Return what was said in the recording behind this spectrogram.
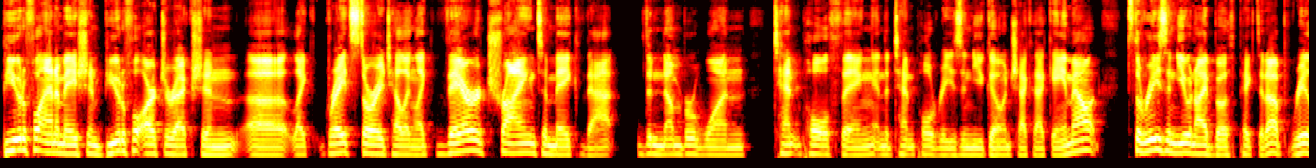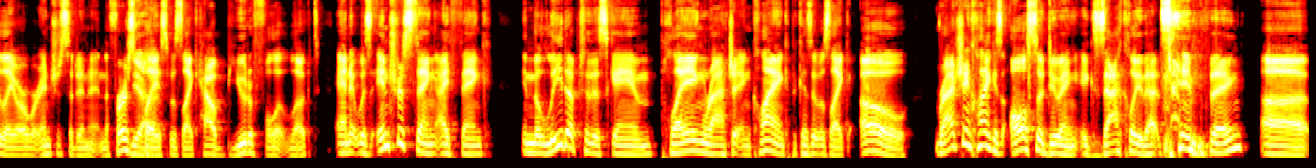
beautiful animation, beautiful art direction, uh, like great storytelling. Like they're trying to make that the number one tentpole thing and the tentpole reason you go and check that game out. It's the reason you and I both picked it up, really, or were interested in it in the first yeah. place, was like how beautiful it looked. And it was interesting, I think, in the lead up to this game, playing Ratchet and Clank, because it was like, oh, Ratchet and Clank is also doing exactly that same thing. Uh,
